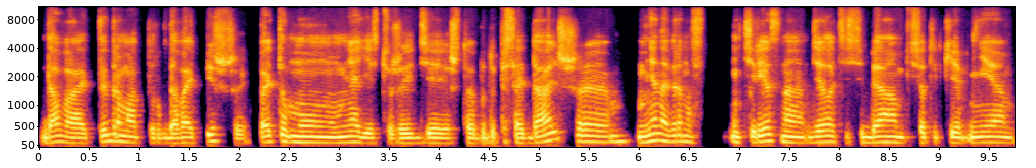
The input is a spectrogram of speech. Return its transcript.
давай, ты драматург, давай пиши. Поэтому у меня есть уже идея, что я буду писать дальше. Мне, наверное, интересно делать из себя все-таки не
